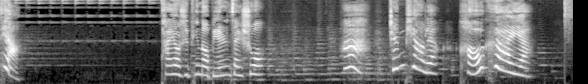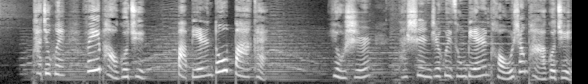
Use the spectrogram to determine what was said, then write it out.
听。”他要是听到别人在说：“啊，真漂亮，好可爱呀！”他就会飞跑过去，把别人都扒开。有时，他甚至会从别人头上爬过去，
